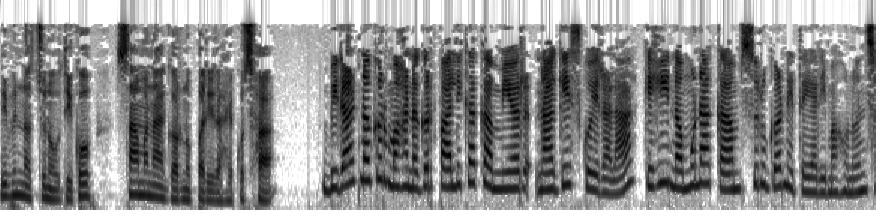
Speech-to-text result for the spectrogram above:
विभिन्न चुनौतीको सामना गर्नु परिरहेको छ। विराटनगर महानगरपालिकाका मेयर नागेश कोइराला केही नमूना काम शुरू गर्ने तयारीमा हुनुहुन्छ।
